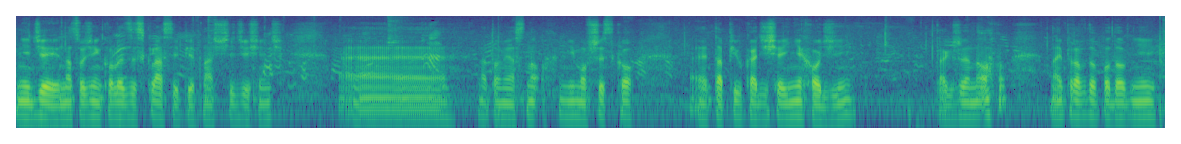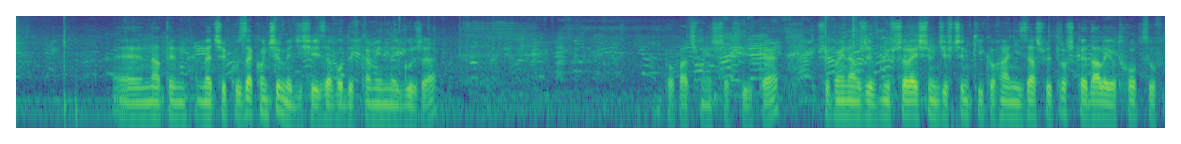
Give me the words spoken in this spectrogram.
nie dzieje. Na co dzień koledzy z klasy 15-10. Eee, natomiast no, mimo wszystko ta piłka dzisiaj nie chodzi. Także no, najprawdopodobniej na tym meczyku zakończymy dzisiaj zawody w Kamiennej Górze. Popatrzmy jeszcze chwilkę. Przypominam, że w dniu wczorajszym dziewczynki, kochani, zaszły troszkę dalej od chłopców.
